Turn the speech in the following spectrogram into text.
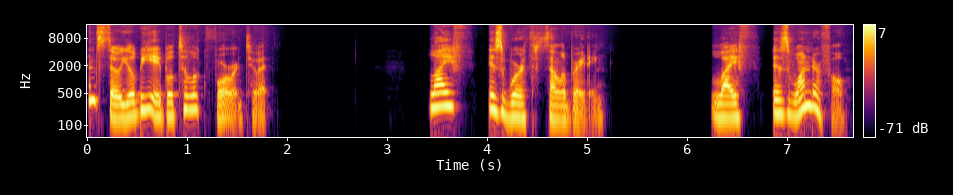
And so you'll be able to look forward to it. Life is worth celebrating. Life is wonderful.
